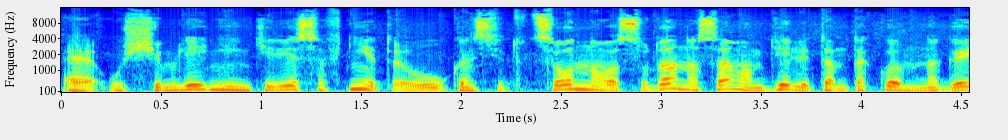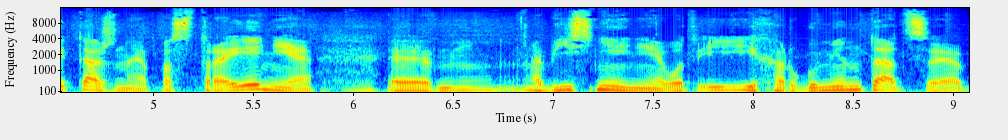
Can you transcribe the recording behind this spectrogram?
Э, ущемления интересов нет. У Конституционного суда на самом деле там такое многоэтажное построение, э, объяснение, вот и их аргументация.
